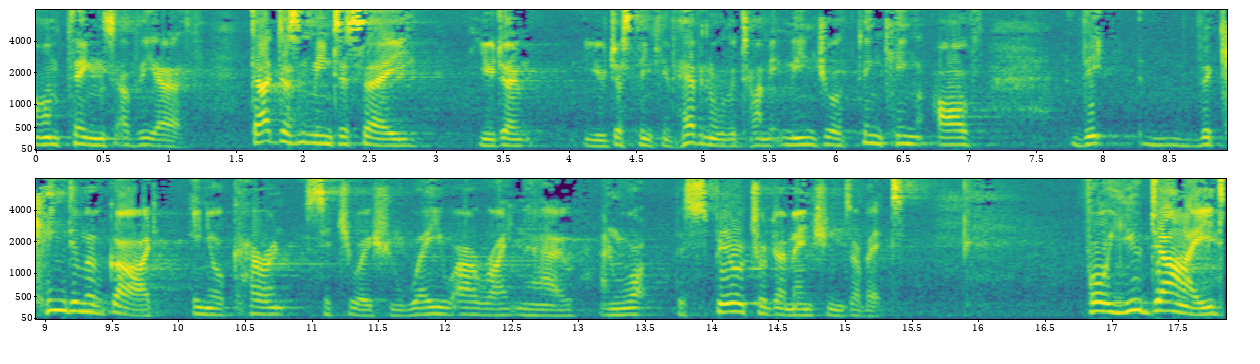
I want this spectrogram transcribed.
on things of the earth. That doesn't mean to say you don't, you're just thinking of heaven all the time. It means you're thinking of the, the kingdom of God in your current situation, where you are right now, and what the spiritual dimensions of it. For you died,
